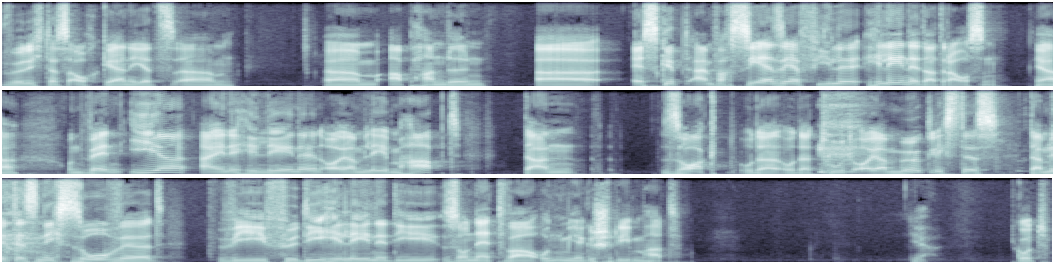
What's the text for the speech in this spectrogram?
würde ich das auch gerne jetzt ähm, ähm, abhandeln. Äh, es gibt einfach sehr, sehr viele Helene da draußen, ja. Und wenn ihr eine Helene in eurem Leben habt, dann sorgt oder, oder tut euer Möglichstes, damit es nicht so wird, wie für die Helene, die so nett war und mir geschrieben hat. Ja. Gut.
